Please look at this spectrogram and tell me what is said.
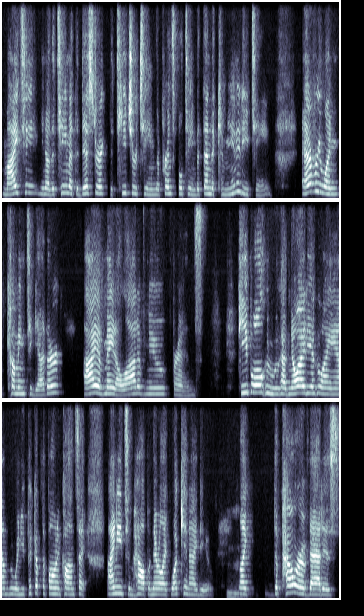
my team, you know, the team at the district, the teacher team, the principal team, but then the community team, everyone coming together. I have made a lot of new friends. People who have no idea who I am, who, when you pick up the phone and call and say, I need some help, and they're like, What can I do? Mm-hmm. Like the power of that is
